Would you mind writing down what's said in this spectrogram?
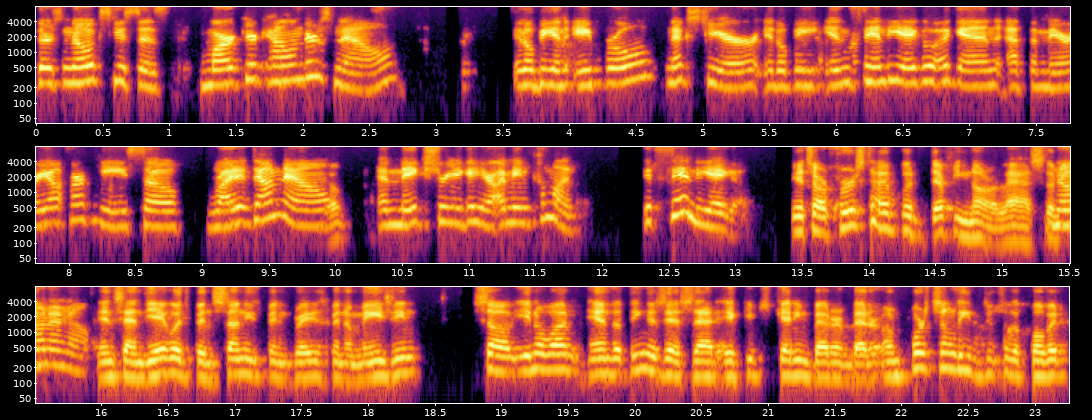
there's no excuses. Mark your calendars now. It'll be in April next year. It'll be in San Diego again at the Marriott Marquis. So write it down now Yep. and make sure you get here. I mean, come on. It's San Diego. It's our first time, but definitely not our last. I no, mean, no, no. in San Diego. It's been sunny. It's been great. It's been amazing. So you know what? And the thing is, is that it keeps getting better and better. Unfortunately, due to the COVID,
